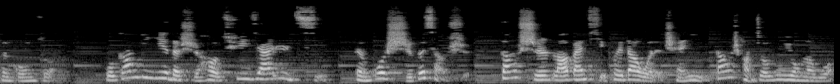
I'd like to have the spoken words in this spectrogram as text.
份工作。我刚毕业的时候去一家日企，等过十个小时，当时老板体会到我的诚意，当场就录用了我。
